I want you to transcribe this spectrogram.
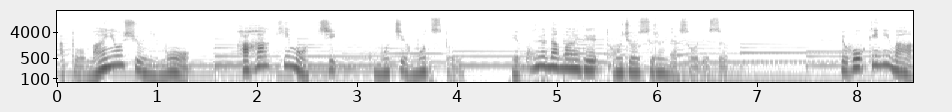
あと万葉集にも母木餅餅を持つというえこういう名前で登場するんだそうです。でほうきには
